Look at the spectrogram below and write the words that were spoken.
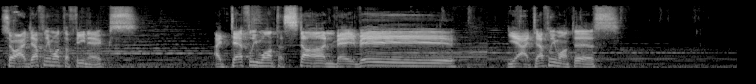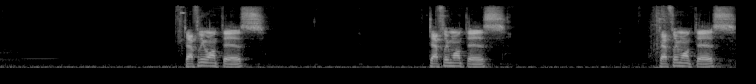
So I definitely want the Phoenix. I definitely want the stun, baby. Yeah, I definitely want this. Definitely want this. Definitely want this. Definitely want this.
